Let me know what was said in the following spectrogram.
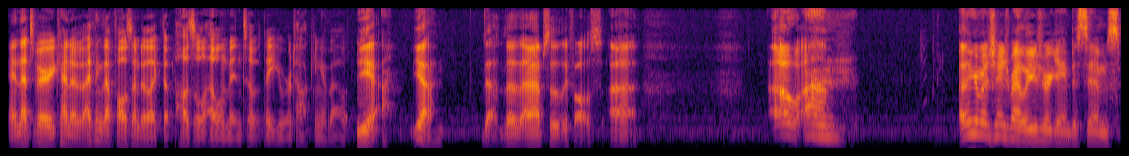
and that's very kind of I think that falls under like the puzzle element of that you were talking about. Yeah, yeah, that, that, that absolutely falls. Uh, oh, um, I think I'm gonna change my leisure game to Sims.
